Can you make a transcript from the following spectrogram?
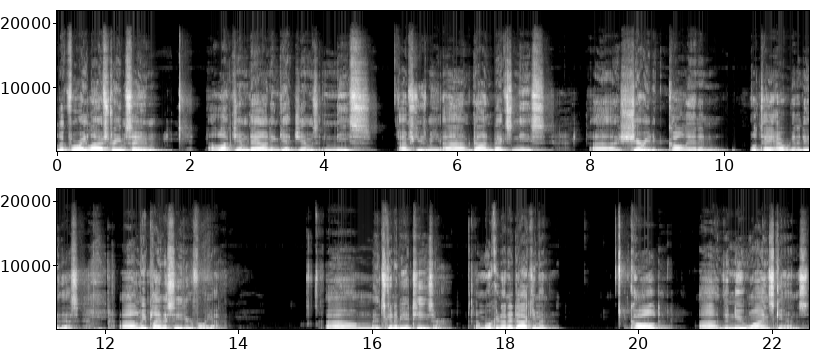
Look for a live stream soon. I'll lock Jim down and get Jim's niece, uh, excuse me, um, Don Beck's niece, uh, Sherry, to call in, and we'll tell you how we're going to do this. Uh, let me plant a seed here for you. Um, it's going to be a teaser. I'm working on a document called uh, The New Wineskins.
